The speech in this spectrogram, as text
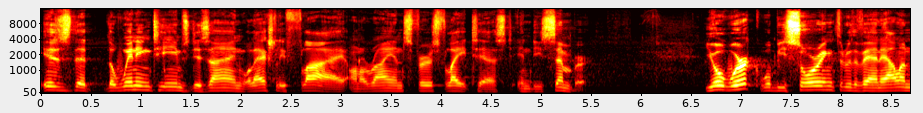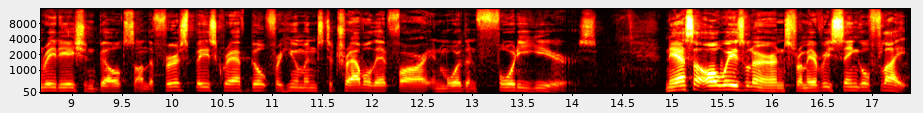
is that the winning team's design will actually fly on Orion's first flight test in December. Your work will be soaring through the Van Allen radiation belts on the first spacecraft built for humans to travel that far in more than 40 years. NASA always learns from every single flight.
